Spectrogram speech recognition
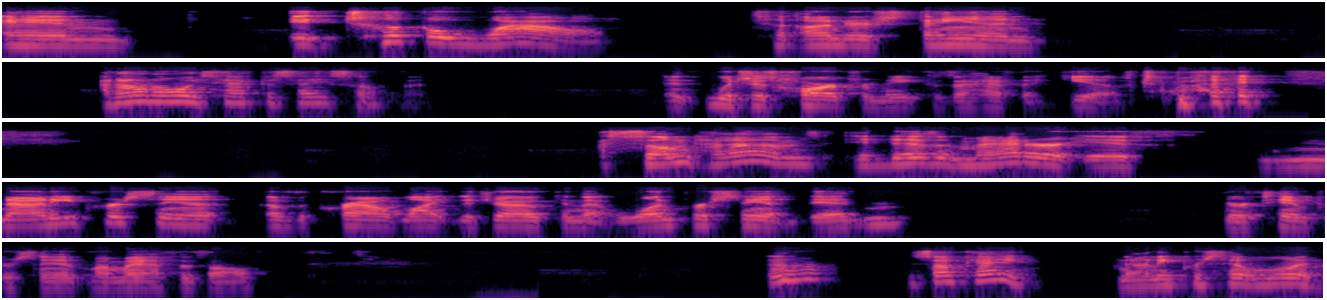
And it took a while to understand I don't always have to say something, and, which is hard for me because I have that gift. But sometimes it doesn't matter if 90% of the crowd liked the joke and that 1% didn't, or 10%, my math is off. Uh, It's okay. 90% won.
